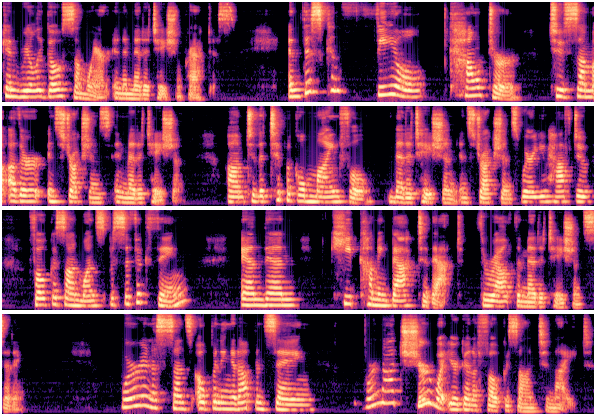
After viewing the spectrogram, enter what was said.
can really go somewhere in a meditation practice. And this can feel counter to some other instructions in meditation, um, to the typical mindful meditation instructions, where you have to focus on one specific thing and then keep coming back to that throughout the meditation sitting. We're, in a sense, opening it up and saying, we're not sure what you're going to focus on tonight.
